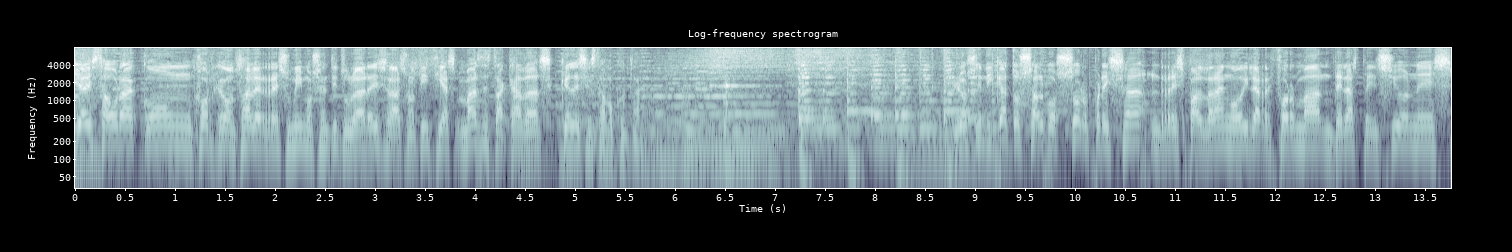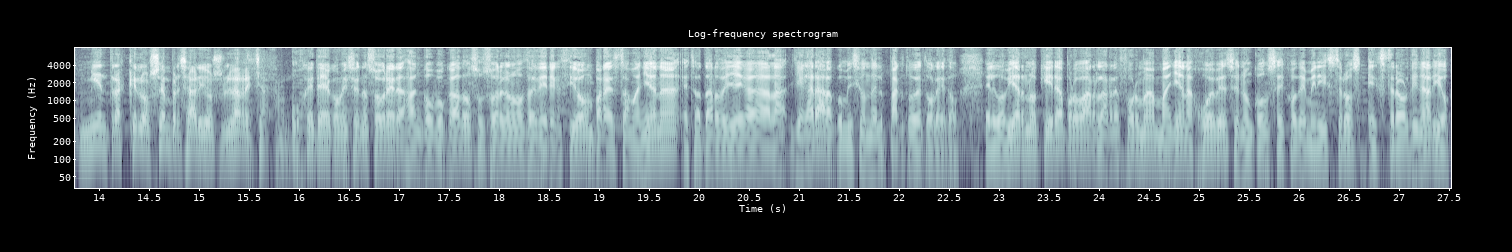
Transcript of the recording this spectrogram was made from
Y a esta hora con Jorge González resumimos en titulares las noticias más destacadas que les estamos contando. Los sindicatos, salvo sorpresa, respaldarán hoy la reforma de las pensiones, mientras que los empresarios la rechazan. UGT y comisiones obreras han convocado sus órganos de dirección para esta mañana. Esta tarde llega a la- llegará a la comisión del Pacto de Toledo. El gobierno quiere aprobar la reforma mañana jueves en un Consejo de Ministros extraordinario.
